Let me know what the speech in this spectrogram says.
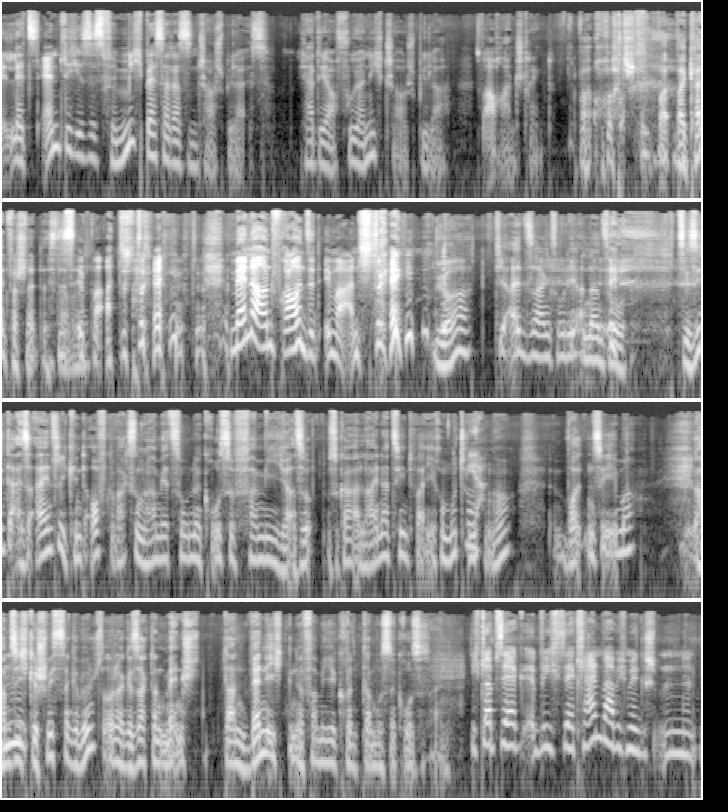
letztendlich ist es für mich besser, dass es ein Schauspieler ist. Ich hatte ja auch früher nicht Schauspieler. War auch anstrengend. War auch anstrengend, weil, weil kein Verständnis da Das ist war. immer anstrengend. Männer und Frauen sind immer anstrengend. Ja, die einen sagen so, die anderen so. Sie sind als Einzelkind aufgewachsen und haben jetzt so eine große Familie. Also sogar alleinerziehend war Ihre Mutter. Ja. Ne? Wollten Sie immer? Haben sich Geschwister gewünscht oder gesagt dann, Mensch, dann, wenn ich eine Familie gründe, dann muss eine große sein? Ich glaube, sehr, wie ich sehr klein war, habe ich mir ein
